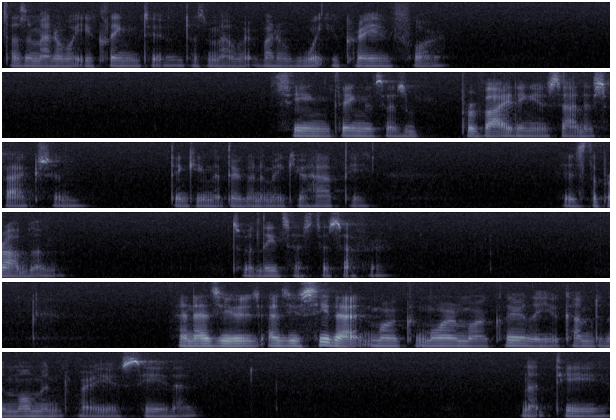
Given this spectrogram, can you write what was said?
Doesn't matter what you cling to. Doesn't matter what you crave for. Seeing things as providing you satisfaction, thinking that they're going to make you happy, is the problem. It's what leads us to suffer. And as you as you see that more more and more clearly, you come to the moment where you see that nati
